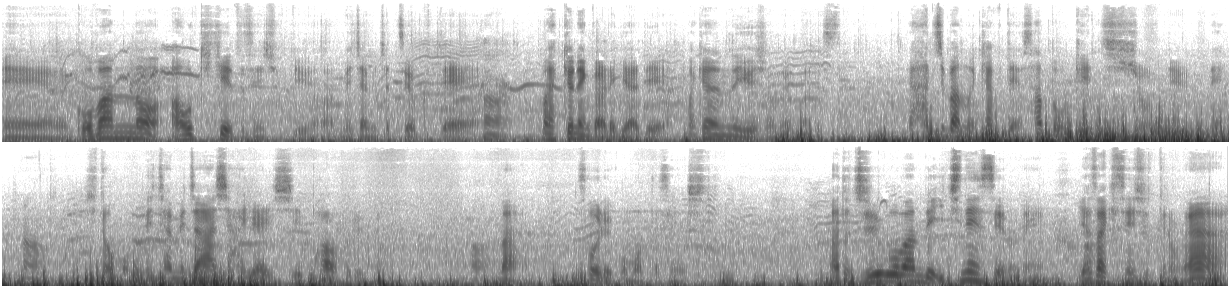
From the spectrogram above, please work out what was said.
え5番の青木啓太選手っていうのがめちゃめちゃ強くて、うん。うんまあ、去年からレギュラーで、まあ、去年の優勝メンバーです。で8番のキャプテン佐藤健一師匠っていうねうん。人もめちゃめちゃ足速いしパワフルで。うん。まあ、走力を持った選手あと15番で1年生のね矢崎選手っていうのが、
